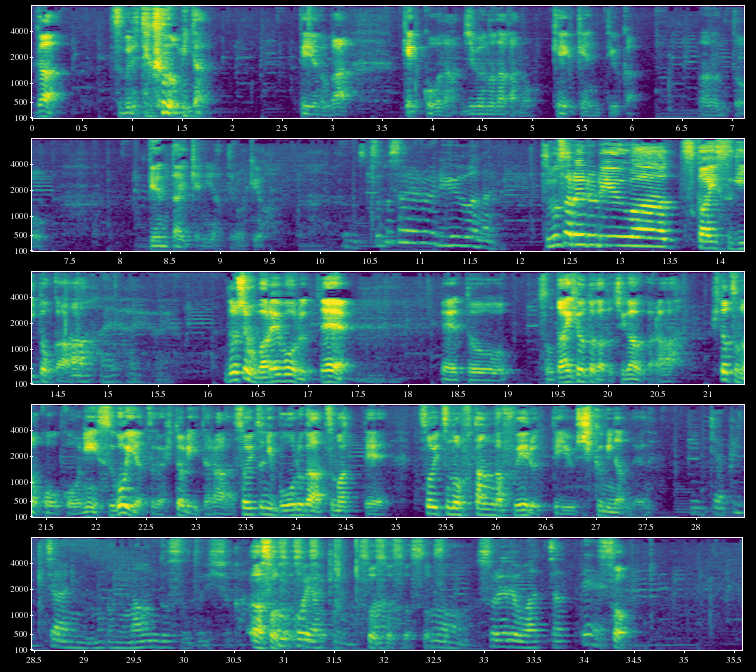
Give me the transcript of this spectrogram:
が潰れていくのを見たっていうのが結構な自分の中の経験っていうかうんと原体験になってるわけよ。潰される理由は何？潰される理由は使いすぎとか、どうしてもバレーボールって、えっ、ー、とその代表とかと違うから一つの高校にすごいやつが一人いたらそいつにボールが集まってそいつの負担が増えるっていう仕組みなんだよね。じゃあピッチャーにもマウンド数と一緒か。あそうそうそうそう。そうそうそうそうもうそれで終わっちゃって。そ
